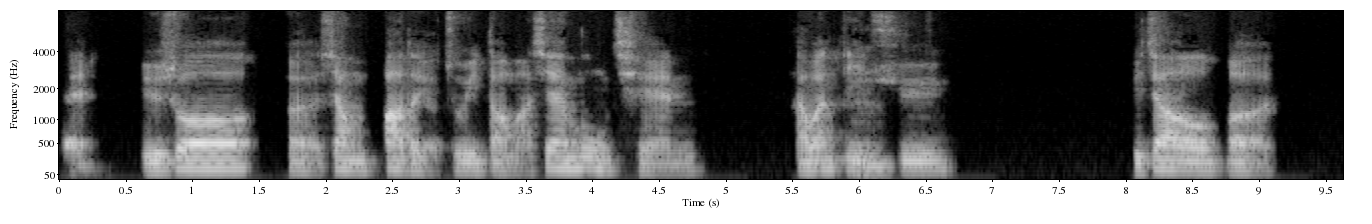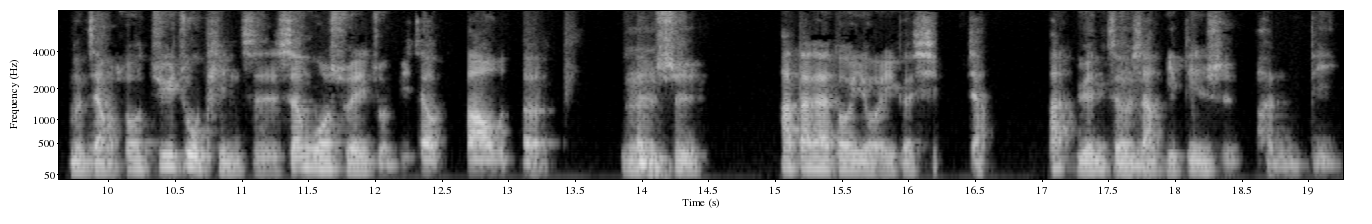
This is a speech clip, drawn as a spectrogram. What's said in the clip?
对，比如说，呃，像爸的有注意到吗？现在目前台湾地区比较呃，我们讲说居住品质、生活水准比较高的城市，它大概都有一个现象，它原则上一定是盆地。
